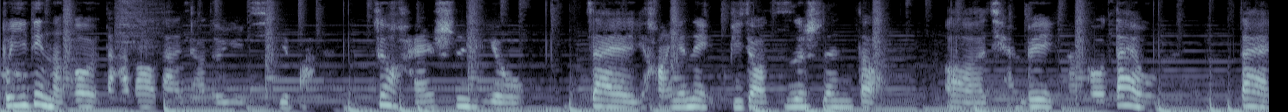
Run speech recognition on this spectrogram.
不一定能够达到大家的预期吧，最好还是有在行业内比较资深的呃前辈能够带我们带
